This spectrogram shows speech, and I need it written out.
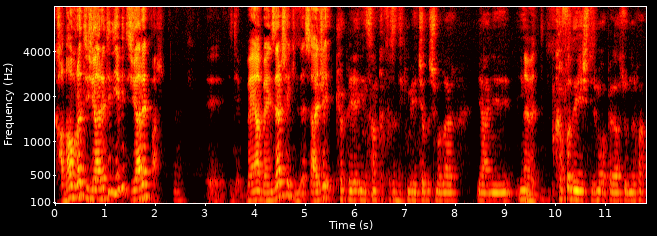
kadavra ticareti diye bir ticaret var. Ee, veya benzer şekilde sadece Köpeğe insan kafası dikmeye çalışmalar yani evet kafa değiştirme operasyonları falan,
